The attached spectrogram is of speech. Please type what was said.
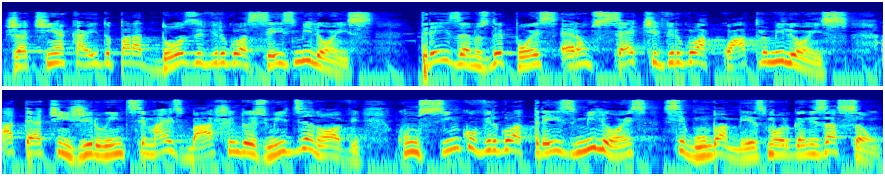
já tinha caído para 12,6 milhões. Três anos depois, eram 7,4 milhões, até atingir o índice mais baixo em 2019, com 5,3 milhões, segundo a mesma organização.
